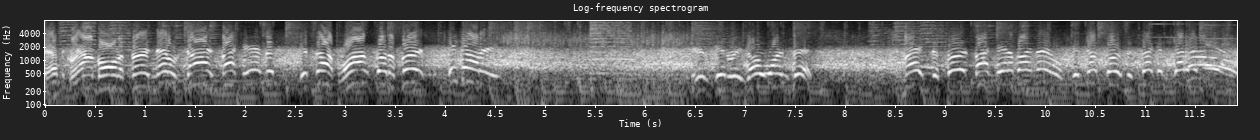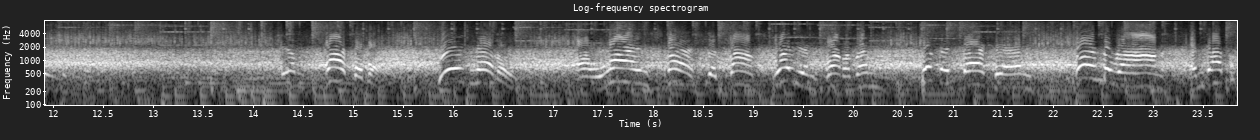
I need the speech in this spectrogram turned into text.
Ground ball to third. Nettles dives, backhands it, gets up. Long throw to first. He got it. Here's Henry's 0-1 pitch. Smash to third, backhand by Nettles. Gets up, goes to second, got it again. Impossible. Graig Nettles, a line smash that bounced right in front of him, took it back in, turned around, and got the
